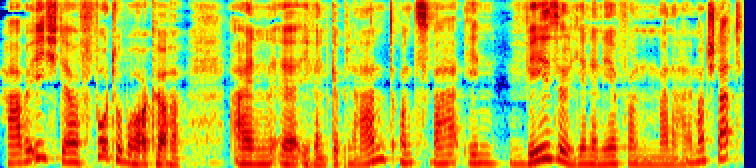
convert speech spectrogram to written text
habe ich, der Photowalker, ein äh, Event geplant und zwar in Wesel, hier in der Nähe von meiner Heimatstadt.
